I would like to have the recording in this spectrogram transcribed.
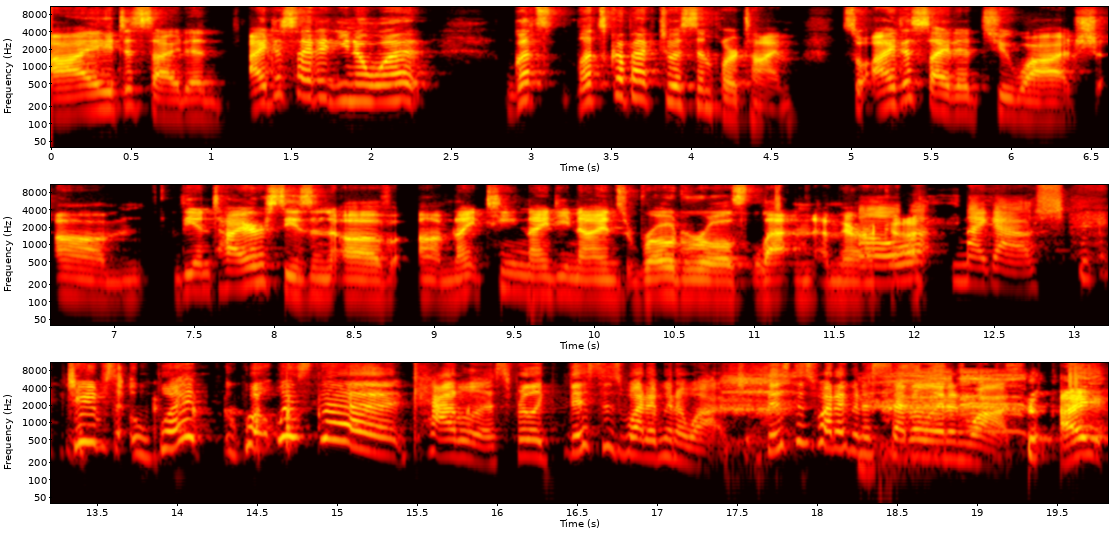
I decided I decided, you know what? Let's let's go back to a simpler time. So I decided to watch um, the entire season of um, 1999's Road Rules Latin America. Oh my gosh, James, what what was the catalyst for like this is what I'm going to watch? This is what I'm going to settle in and watch. I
